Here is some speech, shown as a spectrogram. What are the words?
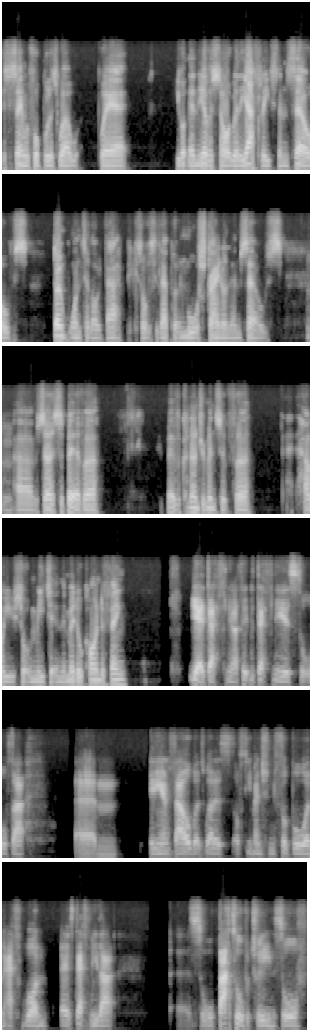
it's the same with football as well, where you got then the other side where the athletes themselves don't want it like that because obviously they're putting more strain on themselves. Mm. Um, so it's a bit of a, a bit of a conundrum into for how you sort of meet it in the middle kind of thing. Yeah, definitely. I think there definitely is sort of that um, in the NFL, but as well as obviously you mentioned football and F1, there's definitely that uh, sort of battle between sort of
